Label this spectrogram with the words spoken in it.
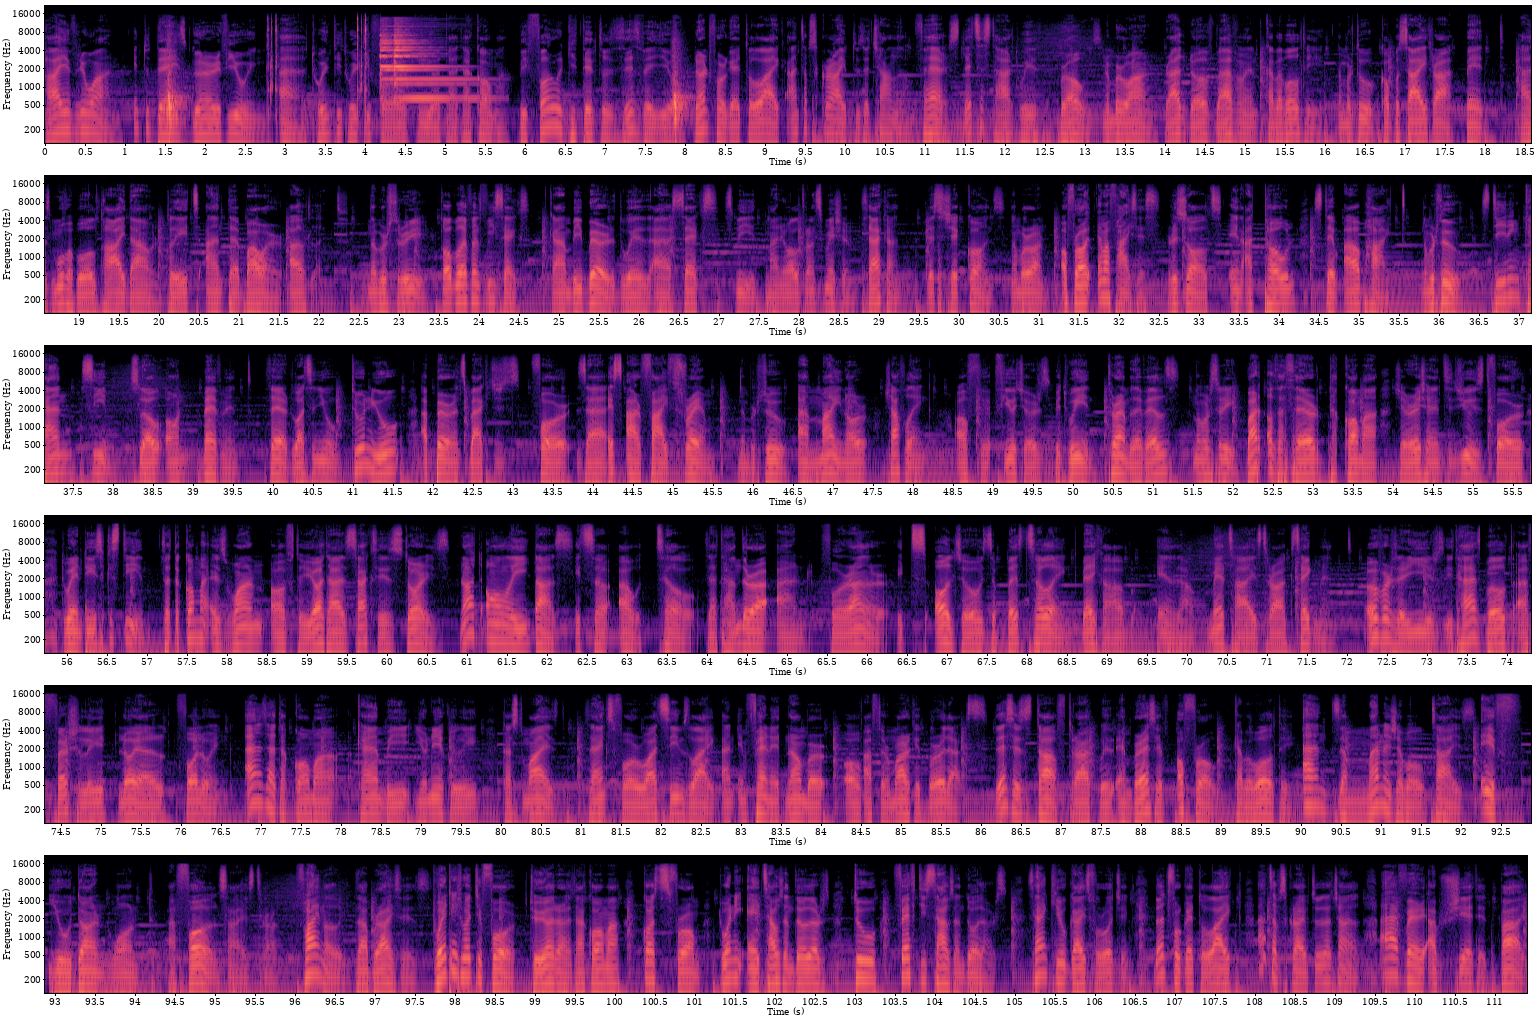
Hi everyone, in today's gonna reviewing a 2024 Toyota Tacoma. Before we get into this video, don't forget to like and subscribe to the channel. First, let's start with Bros. Number 1. Ragdoll pavement capability. Number 2. Composite track bed. Has movable tie down cleats and a power outlet. Number 3. Top level V6 can be paired with a 6-speed manual transmission. Second, let's check cons. Number 1. Off-road emphasizes results in a tall step-up height. Number 2. Steering can seem slow on pavement. Third, what's new? Two new appearance packages for the SR5 trim. Number 2. A minor shuffling of features between trim levels. Number 3. Part of the third Tacoma generation introduced for 2016. The Tacoma is one of Toyota's success stories. Not only does it sell outsell the Tundra and 4Runner, it's also the best-selling pickup in the mid-size truck segment. Over the years, it has built a fiercely loyal following, and the Tacoma can be uniquely customized thanks for what seems like an infinite number of aftermarket products. This is tough truck with impressive off-road capability and the manageable size if you don't want a full-size truck. Finally, the prices. 2024 Toyota Tacoma costs from $28,000 to $50,000. Thank you guys for watching. Don't forget to like and subscribe to the channel. I very appreciate it. Bye.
